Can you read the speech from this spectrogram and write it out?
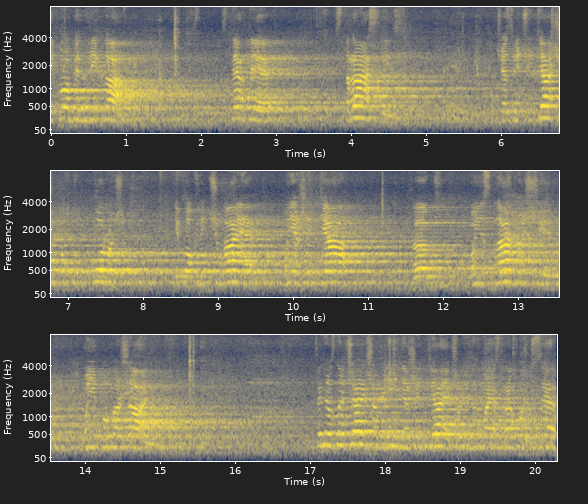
мікроби гріха, стерти страсність через відчуття, що Бог тут поруч, і Бог відчуває моє життя, е, мої складнощі, мої побажання. Це не означає, що релігійне життя, якщо людина має страх Божий, все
